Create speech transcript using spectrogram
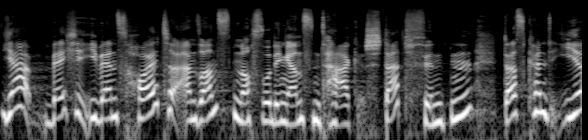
Ja, welche Events heute ansonsten noch so den ganzen Tag stattfinden, das könnt ihr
